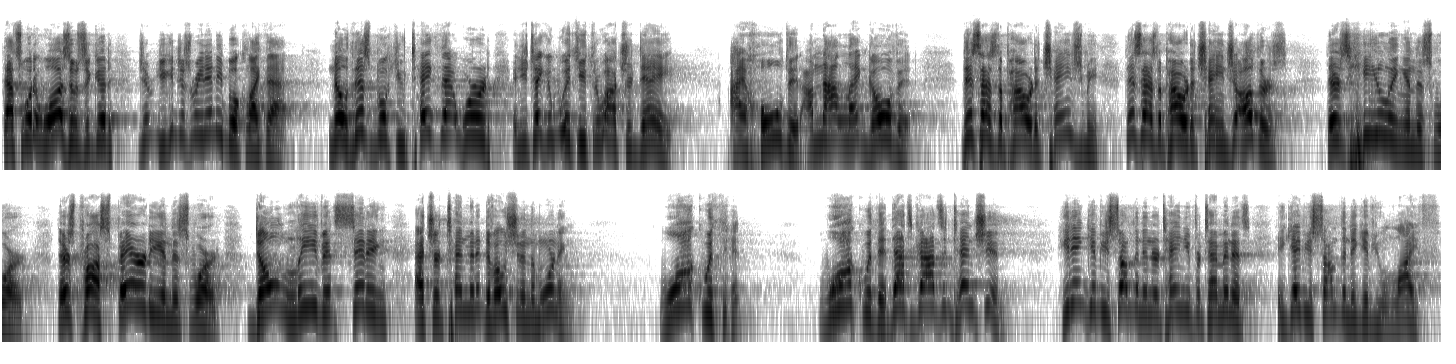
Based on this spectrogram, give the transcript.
that's what it was. It was a good, you can just read any book like that. No, this book, you take that word and you take it with you throughout your day. I hold it, I'm not letting go of it. This has the power to change me, this has the power to change others. There's healing in this word. There's prosperity in this word. Don't leave it sitting at your 10 minute devotion in the morning. Walk with it. Walk with it. That's God's intention. He didn't give you something to entertain you for 10 minutes, He gave you something to give you life.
